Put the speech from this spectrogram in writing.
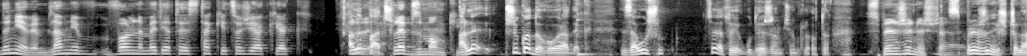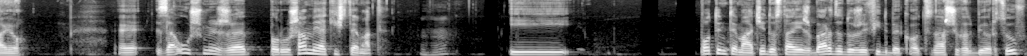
no nie wiem, dla mnie wolne media to jest takie coś jak, jak Ale patrz, chleb z mąki. Ale przykładowo, Radek, załóż... Co ja tutaj uderzam ciągle o to? Sprężyny szczere. Sprężyny szczelają. E, Załóżmy, że poruszamy jakiś temat i po tym temacie dostajesz bardzo duży feedback od naszych odbiorców,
